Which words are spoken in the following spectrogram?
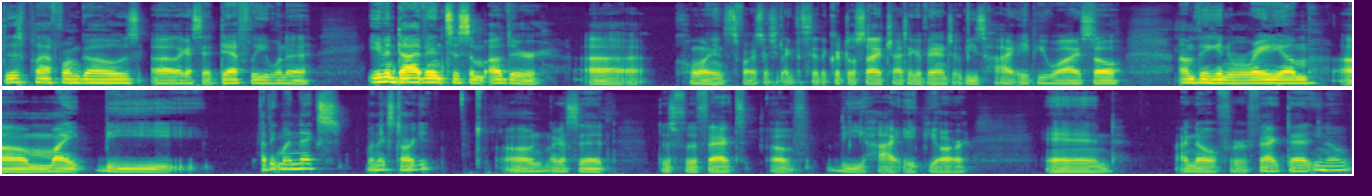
this platform goes, uh, like I said, definitely want to even dive into some other uh, coins, as far as especially like I say the crypto side, try to take advantage of these high APY. So I'm thinking Raydium um, might be, I think my next my next target. Um, like I said, just for the fact of the high APR, and I know for a fact that you know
